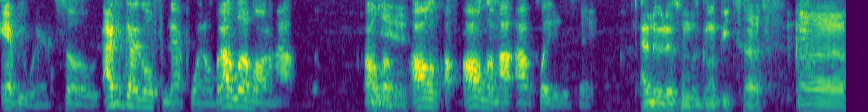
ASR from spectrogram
everywhere. So I just got to go from that point on. But I love all them albums. All of them, all all of them, I, I'll play to this day. I knew this one was gonna be tough. Uh,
